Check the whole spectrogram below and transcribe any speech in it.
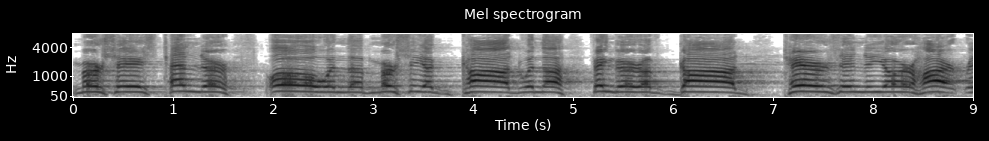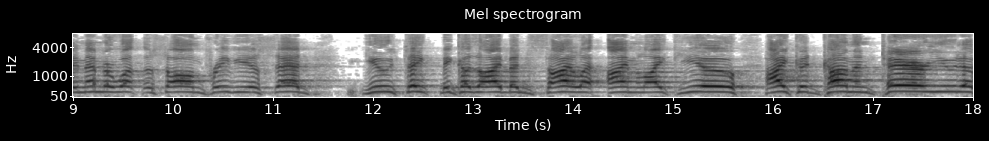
mercies, tender. Oh, when the mercy of God, when the finger of God tears into your heart. Remember what the psalm previous said You think because I've been silent, I'm like you. I could come and tear you to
